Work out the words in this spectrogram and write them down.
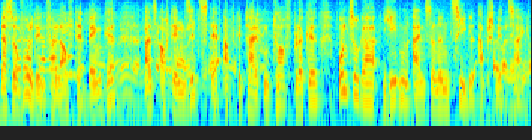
das sowohl den Verlauf der Bänke als auch den Sitz der abgeteilten Torfblöcke und sogar jeden einzelnen Ziegelabschnitt zeigt.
